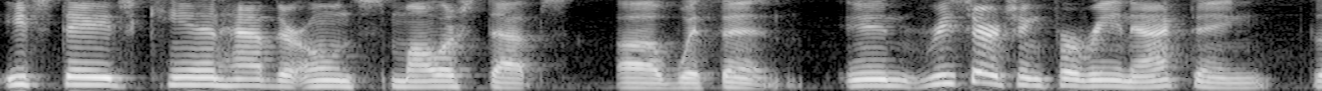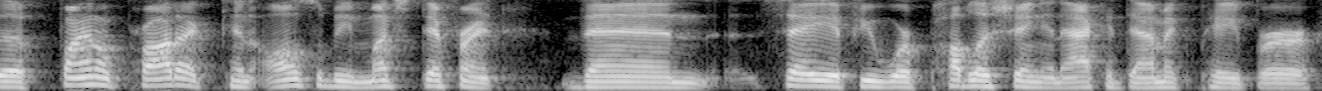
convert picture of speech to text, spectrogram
each stage can have their own smaller steps uh, within. In researching for reenacting, the final product can also be much different than, say, if you were publishing an academic paper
